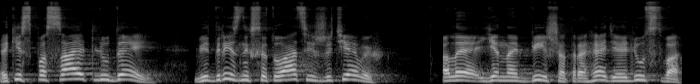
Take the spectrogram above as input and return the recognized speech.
які спасають людей від різних ситуацій життєвих. Але є найбільша трагедія людства,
